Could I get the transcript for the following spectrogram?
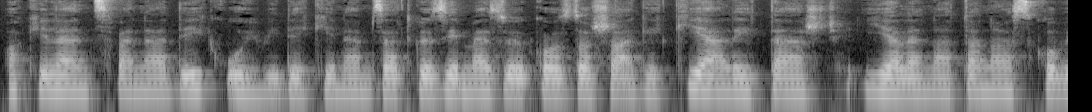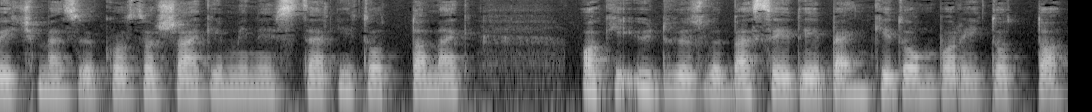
A 90. újvidéki nemzetközi mezőgazdasági kiállítást Jelena Tanaszkovics mezőgazdasági miniszter nyitotta meg, aki üdvözlő beszédében kidomborította,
